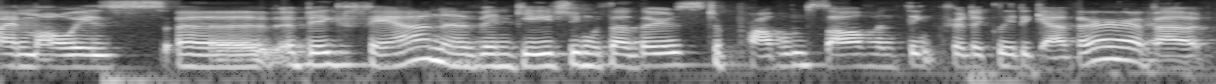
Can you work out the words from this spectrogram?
I'm always uh, a big fan of engaging with others to problem solve and think critically together about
